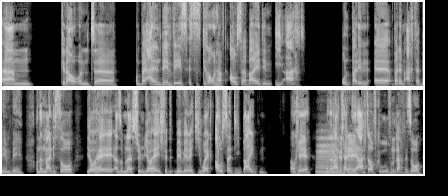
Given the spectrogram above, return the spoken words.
Ähm, genau, und, äh, und bei allen BMWs ist es grauenhaft, außer bei dem i8 und bei dem, äh, bei dem 8er BMW. Und dann meinte ich so, yo, hey, also im Livestream, yo, hey, ich finde BMW richtig wack, außer die beiden. Okay? Und dann habe ich halt Hm, okay. die 8 aufgerufen und dachte mir so,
